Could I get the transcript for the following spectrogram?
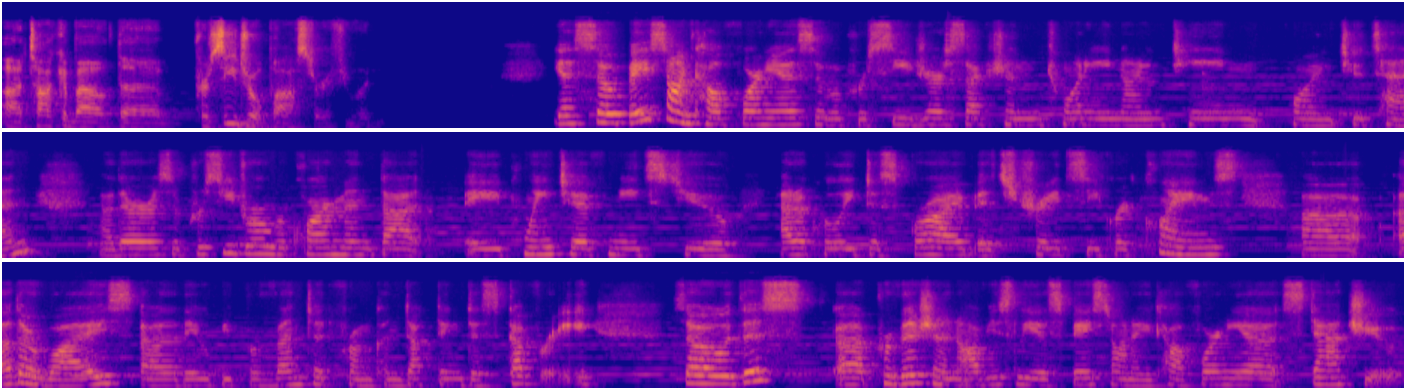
uh, talk about the procedural posture, if you would. Yes, so based on California Civil Procedure Section 2019.210, uh, there is a procedural requirement that a plaintiff needs to adequately describe its trade secret claims. Uh, otherwise, uh, they would be prevented from conducting discovery. So, this uh, provision obviously is based on a California statute.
